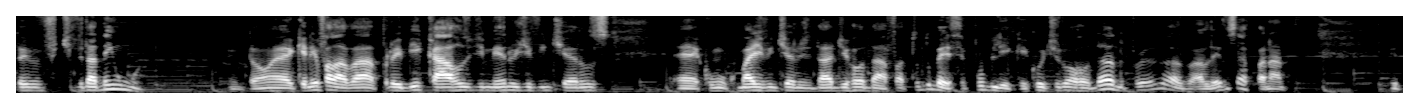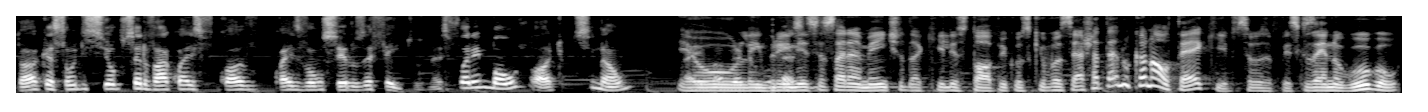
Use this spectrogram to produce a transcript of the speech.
teve efetividade nenhuma. Então é que nem falava, ah, proibir carros de menos de 20 anos, é, com, com, mais de 20 anos de idade de rodar. Fala, tudo bem, você publica e continua rodando, a lei não serve para nada. Então é uma questão de se observar quais, quais, quais vão ser os efeitos. Né? Se forem bons, ótimo. Se não, eu lembrei necessariamente daqueles tópicos que você acha até no Canaltech, se você pesquisar aí no Google,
